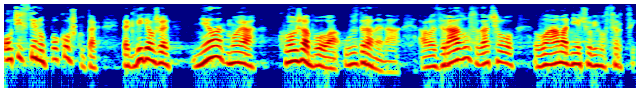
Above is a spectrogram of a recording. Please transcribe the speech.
očistenú pokožku, tak, tak videl, že nielen moja koža bola uzdravená, ale zrazu sa začalo lámať niečo v jeho srdci.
